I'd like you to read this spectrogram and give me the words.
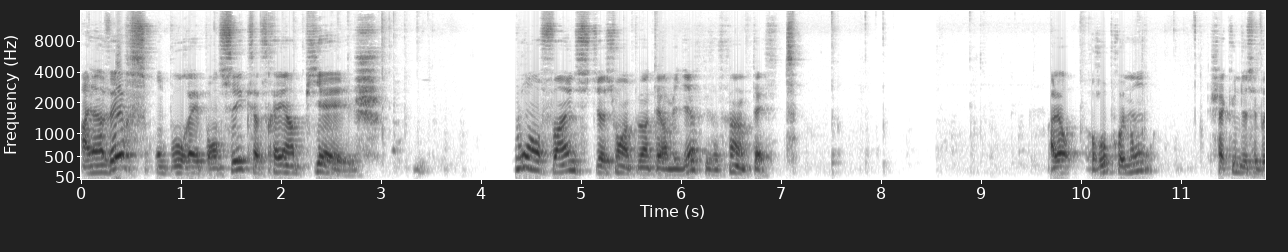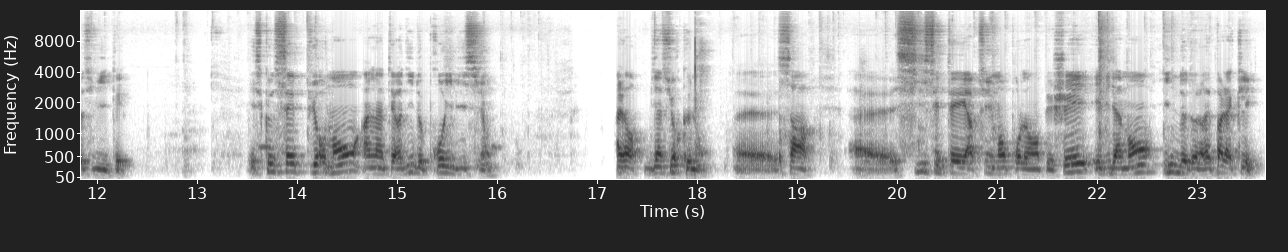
À l'inverse, on pourrait penser que ça serait un piège. Ou enfin, une situation un peu intermédiaire, que ça serait un test. Alors, reprenons chacune de ces possibilités. Est-ce que c'est purement un interdit de prohibition? Alors, bien sûr que non. Euh, ça, euh, si c'était absolument pour l'empêcher, évidemment, il ne donnerait pas la clé.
